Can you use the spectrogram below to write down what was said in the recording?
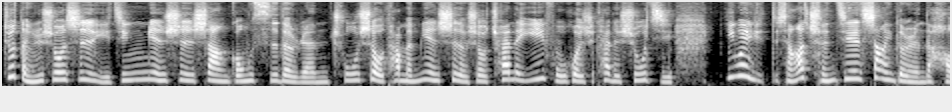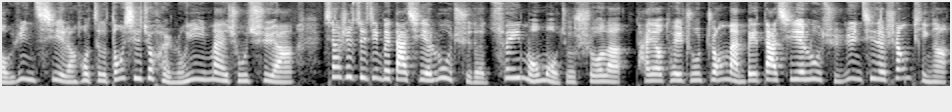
就等于说是已经面试上公司的人出售他们面试的时候穿的衣服，或者是看的书籍。因为想要承接上一个人的好运气，然后这个东西就很容易卖出去啊。像是最近被大企业录取的崔某某就说了，他要推出装满被大企业录取运气的商品啊。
